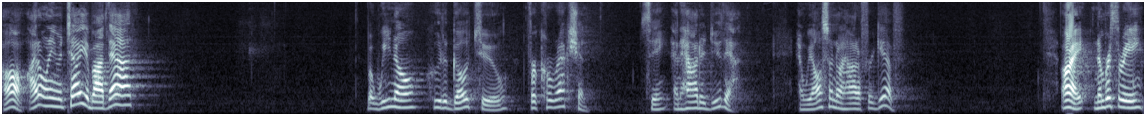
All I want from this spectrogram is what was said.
oh, I don't even tell you about that. But we know who to go to for correction, see, and how to do that. And we also know how to forgive. All right, number three.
